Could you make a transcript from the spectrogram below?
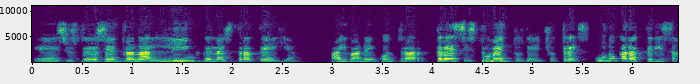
Eh, si ustedes entran al link de la estrategia, ahí van a encontrar tres instrumentos, de hecho, tres. Uno caracteriza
